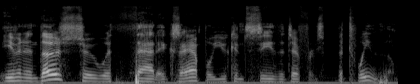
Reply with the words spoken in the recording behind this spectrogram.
even in those two, with that example, you can see the difference between them.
